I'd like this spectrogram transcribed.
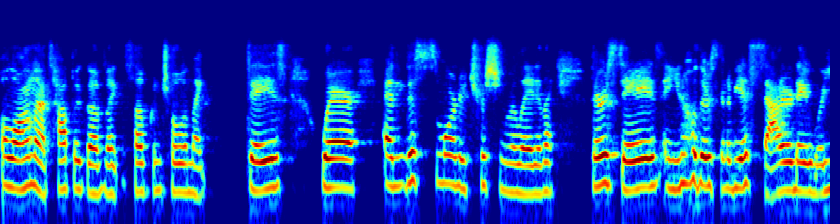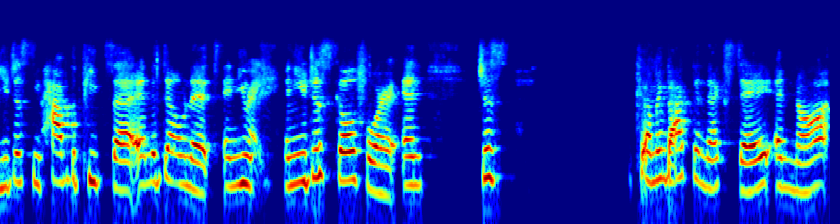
along that topic of like self control and like days where and this is more nutrition related like there's days and you know there's going to be a saturday where you just you have the pizza and the donuts and you right. and you just go for it and just coming back the next day and not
